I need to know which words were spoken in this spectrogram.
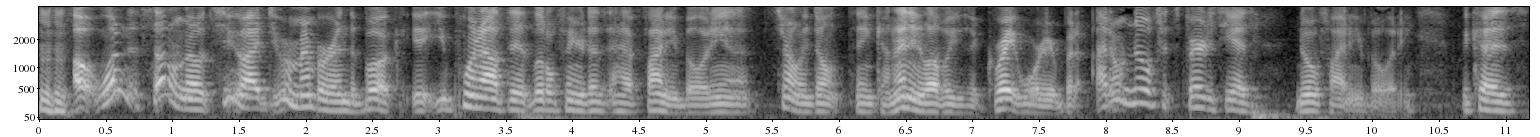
Oh, one subtle note too. I do remember in the book y- you point out that Littlefinger doesn't have fighting ability, and I certainly don't think on any level he's a great warrior. But I don't know if it's fair to say he has no fighting ability because,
